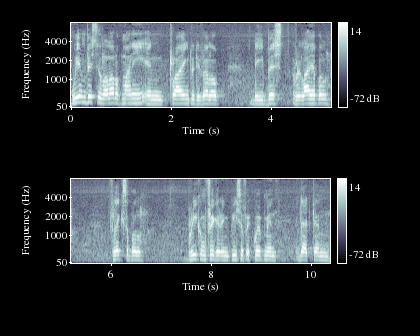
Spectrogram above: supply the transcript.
We invested a lot of money in trying to develop the best reliable, flexible, reconfiguring piece of equipment that can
